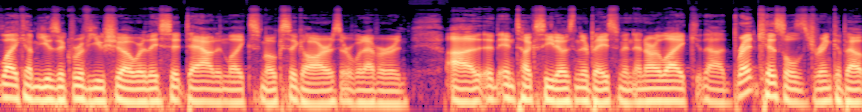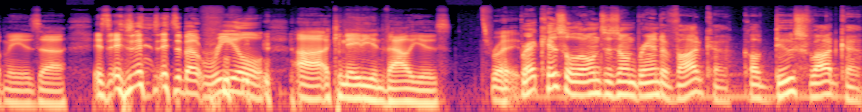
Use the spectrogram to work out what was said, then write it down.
like a music review show where they sit down and like smoke cigars or whatever and uh, in, in tuxedos in their basement and are like uh, Brent Kissel's "Drink About Me" is uh is is, is about real uh, Canadian values. That's right. Brett Kissel owns his own brand of vodka called Deuce Vodka.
